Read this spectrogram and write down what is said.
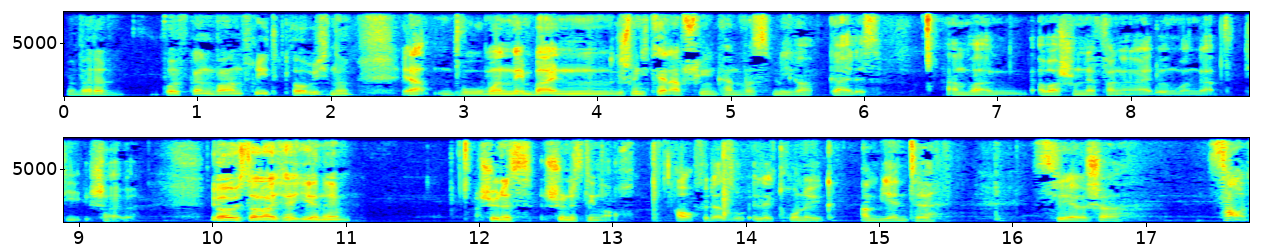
war das Wolfgang Warnfried, glaube ich, ne? Ja, wo man in beiden Geschwindigkeiten abspielen kann, was mega geil ist. Haben wir aber schon in der Vergangenheit irgendwann gehabt, die Scheibe. Ja, Österreicher hier, ne? Schönes, schönes Ding auch. Auch wieder so Elektronik, Ambiente, sphärischer Sound.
